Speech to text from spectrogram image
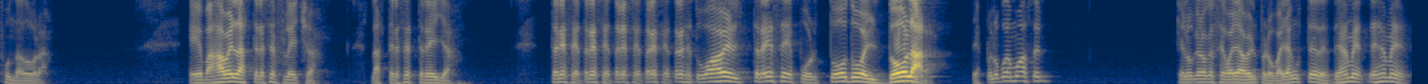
fundadoras. Eh, vas a ver las 13 flechas, las 13 estrellas. 13, 13, 13, 13, 13. Tú vas a ver el 13 por todo el dólar. Después lo podemos hacer. Que no creo que se vaya a ver, pero vayan ustedes. Déjame, déjame,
